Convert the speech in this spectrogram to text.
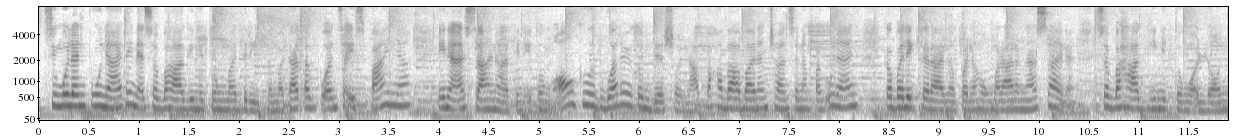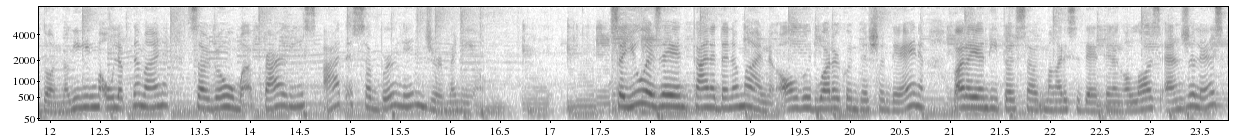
Simulan po natin sa bahagi nitong Madrid na matatagpuan sa Espanya. Inaasahan natin itong all good weather condition. Napakababa ng tsansa ng pag-ulan, kabaliktaran ng panahong mararanasan sa bahagi nitong London. Magiging maulap naman sa Rome, Paris at sa Berlin, Germany. Sa USA and Canada naman, all good water condition din para yan dito sa mga residente ng Los Angeles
